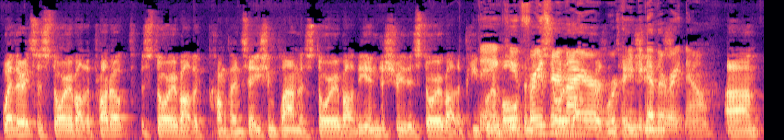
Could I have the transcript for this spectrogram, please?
Whether it's a story about the product, the story about the compensation plan, the story about the industry, the story about the people Thank involved you. in the Fraser and I are working together right now. Um,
